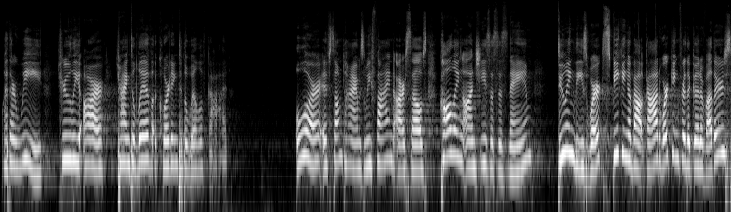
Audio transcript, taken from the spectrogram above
Whether we truly are trying to live according to the will of God or if sometimes we find ourselves calling on Jesus' name, doing these works, speaking about God, working for the good of others,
